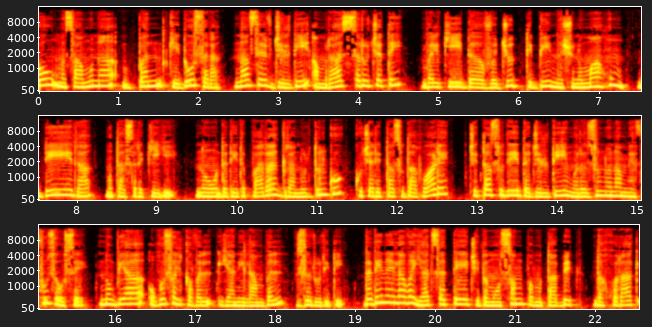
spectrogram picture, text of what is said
او مسامونه بند کېدو سره نه صرف جلدی امراض سروچتي بلکې د وجود طبي نشونما هم ډېره متاثر کیږي نو د دې لپاره ګران اردوونکو کوچري تاسو دا غواړي چې تاسو دې د جلدی مرزونو نه محفوظ اوسئ نو بیا غسل کول یعنی لامبل ضروری دي د دې نه علاوه یاد ساتئ چې د موسم په مطابق د خوراک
